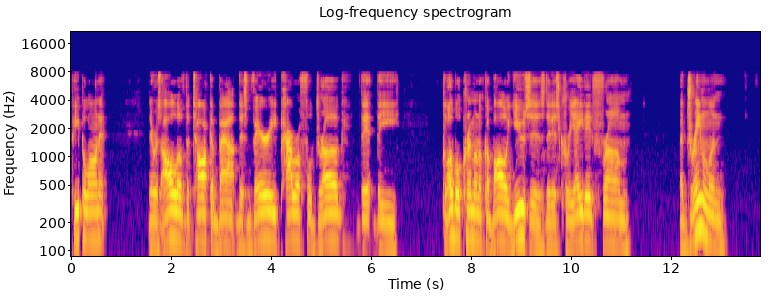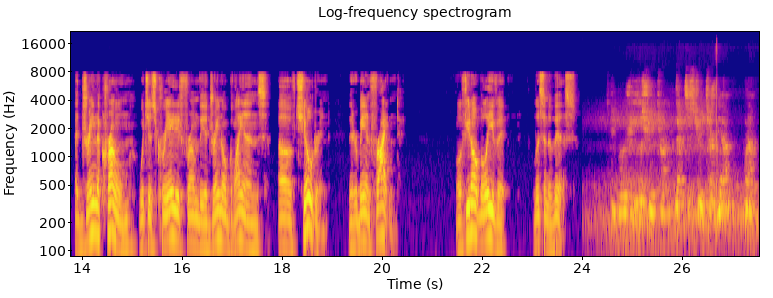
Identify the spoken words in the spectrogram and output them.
people on it. There was all of the talk about this very powerful drug that the global criminal cabal uses that is created from adrenaline adrenochrome, which is created from the adrenal glands of children that are being frightened. Well, if you don't believe it, listen to this. Is a street term. That's a street term, yeah. Well,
